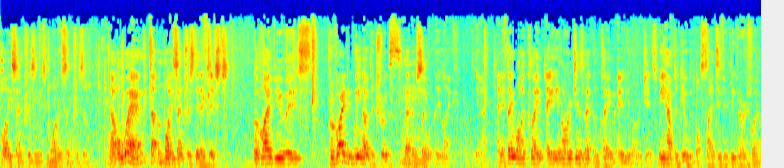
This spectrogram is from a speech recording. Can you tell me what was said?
polycentrism, it's monocentrism. Now, I'm aware that the hmm. polycentrists did exist, but my view is, provided we know the truth, let them hmm. say what they like. Yeah? And if they want to claim alien origins, let them claim alien origins. We have to deal with what's scientifically verifiable.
